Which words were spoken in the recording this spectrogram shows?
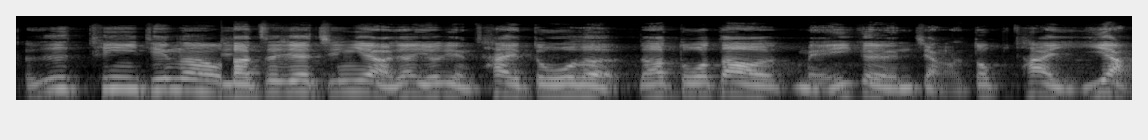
可是听一听呢，啊这些经验好像有点太多了，然后多到每一个人讲的都不太一样，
